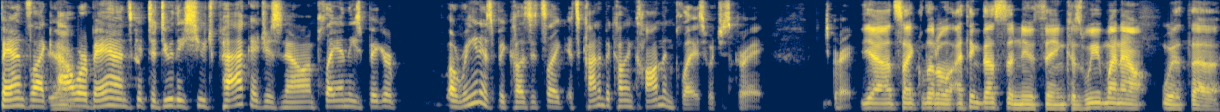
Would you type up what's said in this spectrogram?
bands like Yeah. our bands get to do these huge packages now and play in these bigger arenas because it's like it's kind of becoming commonplace, which is great. It's great. Yeah, it's like little. I think that's the new thing because we went out with uh,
